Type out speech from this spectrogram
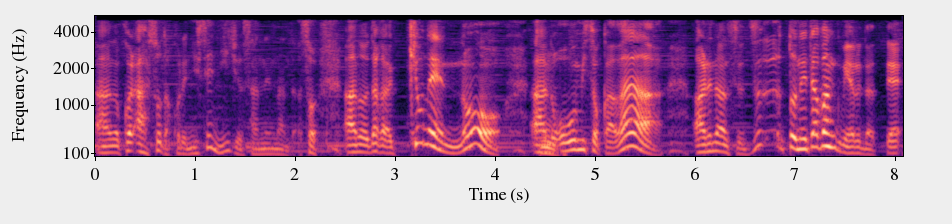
あ、あの、これ、あ、そうだ、これ2023年なんだ。そう。あの、だから去年の、あの、う大晦日は、あれなんですよ。ずーっとネタ番組やるんだって。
